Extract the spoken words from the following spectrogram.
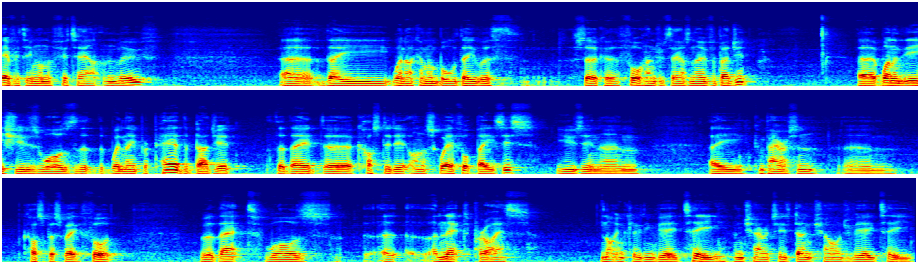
everything on the fit out and move. Uh, they, when I come on board, they were circa 400,000 over budget. Uh, one of the issues was that when they prepared the budget, that they had uh, costed it on a square foot basis using um, a comparison um, cost per square foot, but that was a, a, net price, not including VAT, and charities don't charge VAT.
